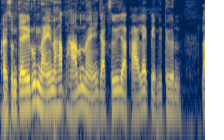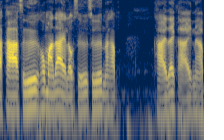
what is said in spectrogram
ใครสนใจรุ่นไหนนะครับ หารุ่นไหนอยากซื้ออยากขายแลกเปลี่ยนติเตือน ราคาซื้อเข้ามาได้เราซื้อซื้อนะครับ ขายได้ขายนะครับ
